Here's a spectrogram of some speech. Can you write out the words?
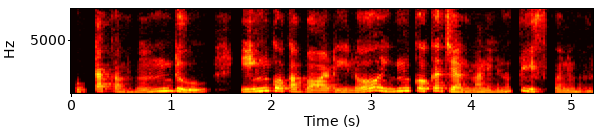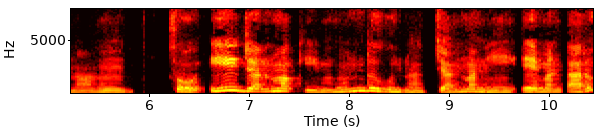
పుట్టక ముందు ఇంకొక బాడీలో ఇంకొక జన్మ నేను తీసుకొని ఉన్నాను. సో ఈ జన్మకి ముందు ఉన్న జన్మని ఏమంటారు?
